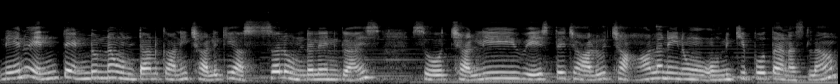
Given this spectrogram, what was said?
నేను ఎంత ఎండున్నా ఉంటాను కానీ చలికి అస్సలు ఉండలేను గాయస్ సో చలి వేస్తే చాలు. చాలా నేను ఉనికిపోతాను అసలు.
